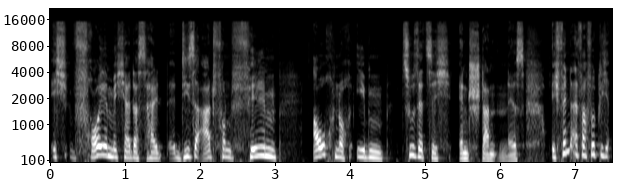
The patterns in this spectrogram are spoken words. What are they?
ich freue mich ja, dass halt diese Art von Film auch noch eben zusätzlich entstanden ist. Ich finde einfach wirklich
